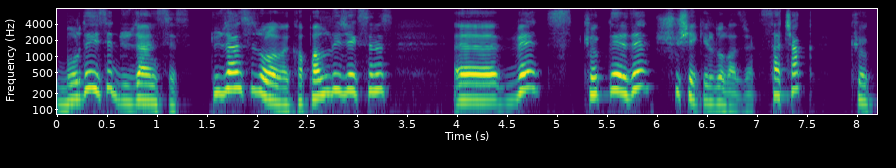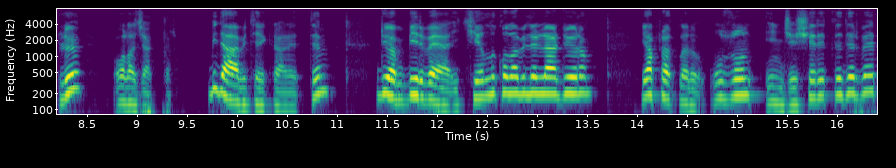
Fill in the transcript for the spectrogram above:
Burada ise düzensiz. Düzensiz olana kapalı diyeceksiniz. Ee, ve kökleri de şu şekilde olacak. Saçak köklü olacaktır. Bir daha bir tekrar ettim. Diyorum bir veya iki yıllık olabilirler diyorum. Yaprakları uzun, ince şeritlidir ve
